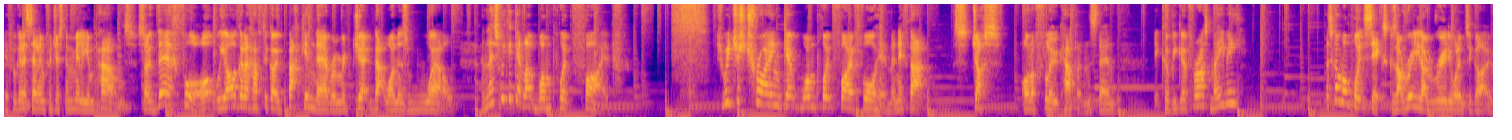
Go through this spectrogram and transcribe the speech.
if we're going to sell him for just a million pounds. So therefore, we are going to have to go back in there and reject that one as well. Unless we could get like 1.5. Should we just try and get 1.5 for him? And if that just on a fluke happens, then it could be good for us, maybe? Let's go 1.6, because I really don't really want him to go.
